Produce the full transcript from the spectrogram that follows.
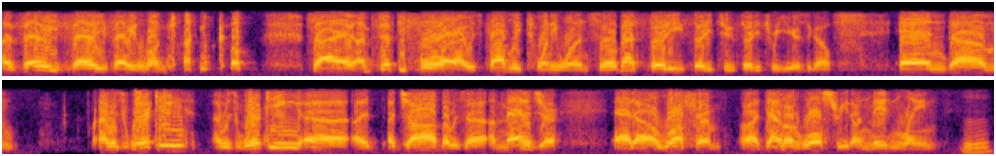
a very, very, very long time ago. So I, I'm 54. I was probably 21, so about 30, 32, 33 years ago, and um, I was working. I was working uh, a, a job. I was a, a manager at a, a law firm uh, down on Wall Street on Maiden Lane Mm-hmm.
